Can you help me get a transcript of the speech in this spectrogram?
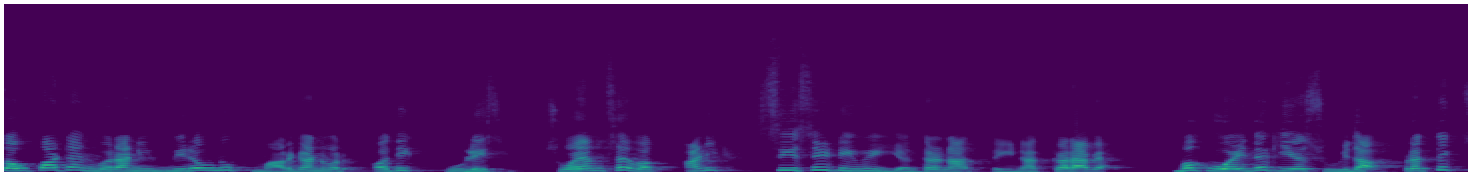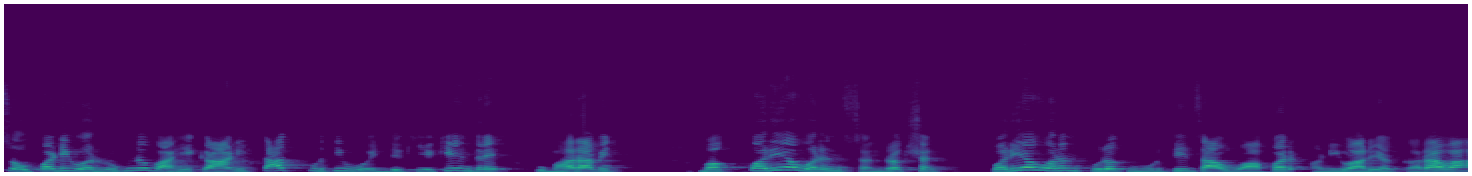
चौपाट्यांवर आणि मिरवणूक मार्गांवर अधिक पोलीस स्वयंसेवक आणि सीसीटीव्ही यंत्रणा तैनात कराव्या. मग वैद्यकीय सुविधा प्रत्येक चौपाटीवर रुग्णवाहिका आणि तात्पुरती वैद्यकीय केंद्रे उभारावीत. मग पर्यावरण संरक्षण पर्यावरणपूरक मूर्तीचा वापर अनिवार्य करावा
